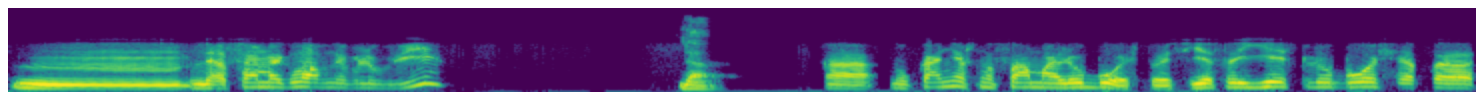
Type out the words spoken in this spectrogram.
Самое главное в любви? Да. А, ну, конечно, сама любовь. То есть, если есть любовь, это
